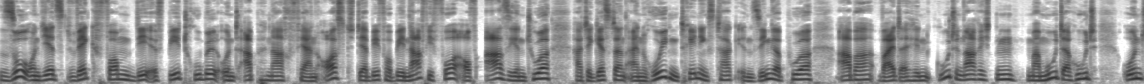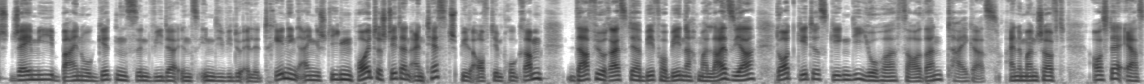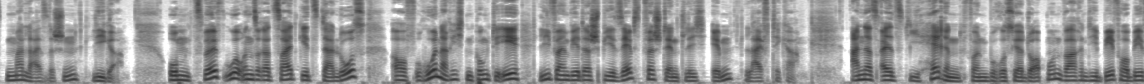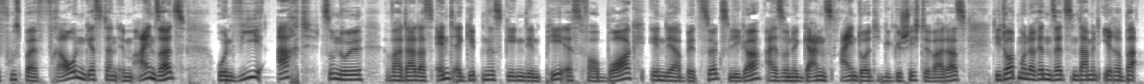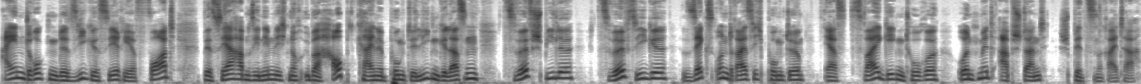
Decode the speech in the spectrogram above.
So, und jetzt weg vom DFB-Trubel und ab nach Fernost. Der BVB nach wie vor auf Asientour, hatte gestern einen ruhigen Trainingstag in Singapur, aber weiterhin gute Nachrichten. Mahmoud Dahoud und Jamie Bino Gittens sind wieder ins individuelle Training eingestiegen. Heute steht dann ein Testspiel auf dem Programm. Dafür reist der BVB nach Malaysia. Dort geht es gegen die Johor Southern Tigers, eine Mannschaft aus der ersten malaysischen Liga. Um 12 Uhr unserer Zeit geht's da los. Auf ruhrnachrichten.de liefern wir das Spiel selbstverständlich im Live-Ticker. Anders als die Herren von Borussia Dortmund waren die BVB Fußballfrauen gestern im Einsatz und wie 8 zu 0 war da das Endergebnis gegen den PSV Borg in der Bezirksliga. Also eine ganz eindeutige Geschichte war das. Die Dortmunderinnen setzen damit ihre beeindruckende Siegesserie fort. Bisher haben sie nämlich noch überhaupt keine Punkte liegen gelassen. Zwölf Spiele, zwölf Siege, 36 Punkte erst zwei Gegentore und mit Abstand Spitzenreiter.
